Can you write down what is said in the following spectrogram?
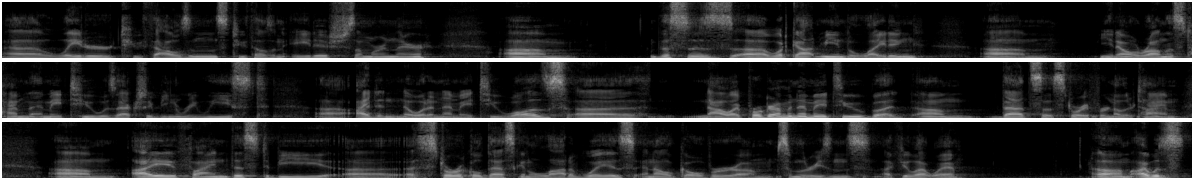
uh, later 2000s, 2008-ish, somewhere in there. Um, this is uh, what got me into lighting. Um, you know, around this time the MA2 was actually being released. Uh, I didn't know what an MA2 was. Uh, now I program an MA2, but um, that's a story for another time. Um, I find this to be uh, a historical desk in a lot of ways, and I'll go over um, some of the reasons I feel that way. Um, I was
